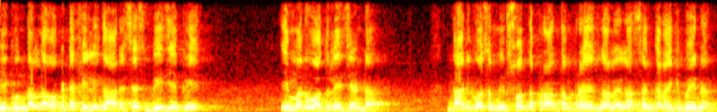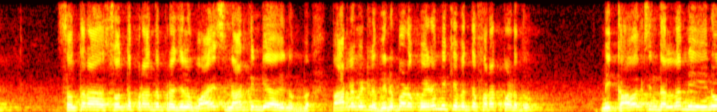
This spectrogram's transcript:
మీకు ఉందల్లా ఒకటే ఫీలింగ్ ఆర్ఎస్ఎస్ బీజేపీ ఈ మనువాదుల ఎజెండా. దానికోసం మీరు సొంత ప్రాంతం ప్రయోజనాలు ఎలా సంకనాకిపోయినా సొంత సొంత ప్రాంత ప్రజల వాయిస్ నార్త్ ఇండియా పార్లమెంట్లో వినపడకపోయినా మీకు పెద్ద ఫరక్ పడదు. మీకు కావాల్సిందల్లా మీ you know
